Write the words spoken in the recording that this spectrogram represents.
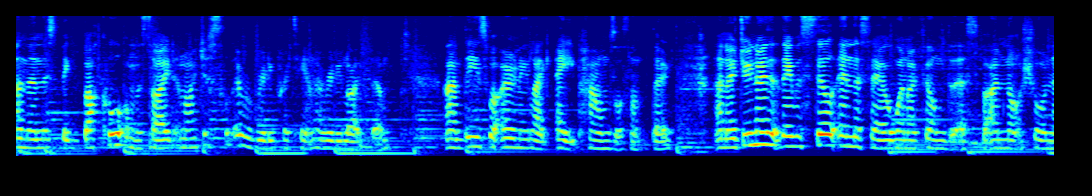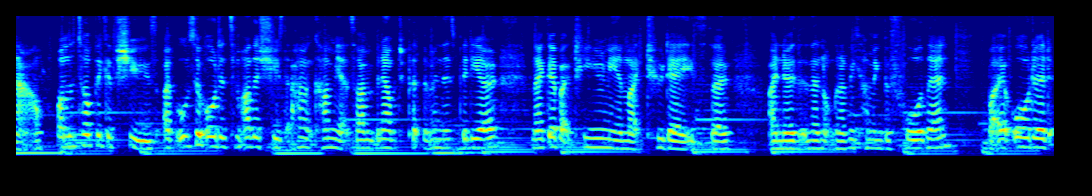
and then this big buckle on the side and I just thought they were really pretty and I really liked them and these were only like eight pounds or something. And I do know that they were still in the sale when I filmed this but I'm not sure now. On the topic of shoes I've also ordered some other shoes that haven't come yet so I haven't been able to put them in this video. And I go back to uni in like two days so I know that they're not going to be coming before then. But I ordered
